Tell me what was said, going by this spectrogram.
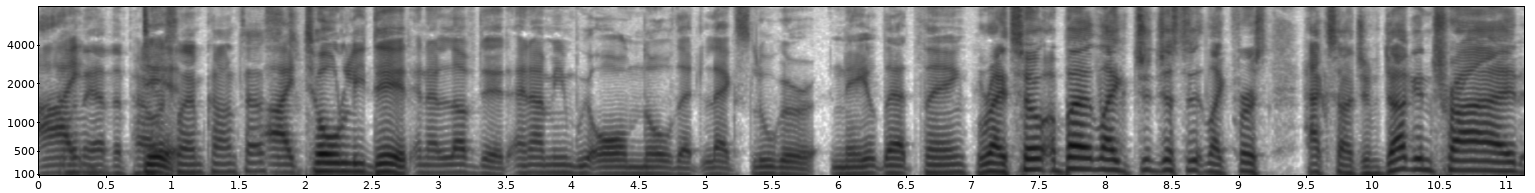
I when they had the power did. slam contest? I totally did, and I loved it. And I mean, we all know that Lex Luger nailed that thing. Right. So, but like, j- just like first, Hacksaw Jim Duggan tried.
